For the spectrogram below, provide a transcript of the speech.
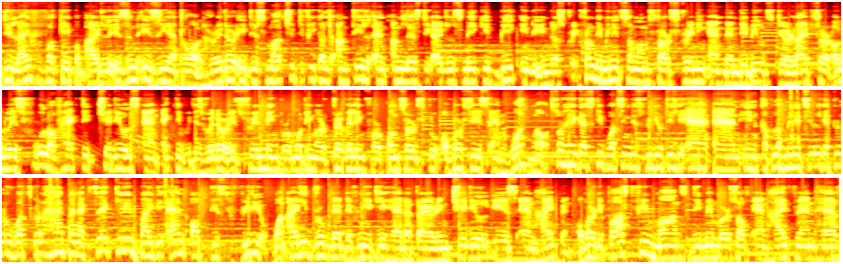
The life of a K-pop idol isn't easy at all. Rather, it is much difficult until and unless the idols make it big in the industry. From the minute someone starts training and then debuts, their lives are always full of hectic schedules and activities, whether it's filming, promoting, or traveling for concerts to overseas and whatnot. So hey guys, keep watching this video till the end and in a couple of minutes you will get to know what's gonna happen exactly by the end of this video. One idol group that definitely had a tiring schedule is ENHYPEN. Over the past few months, the members of ENHYPEN have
